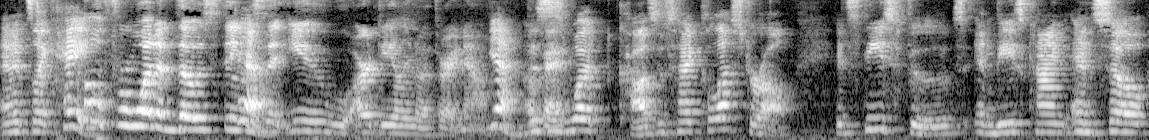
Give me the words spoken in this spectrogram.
and it's like, hey, Oh, for one of those things Yeah. that you are dealing with right now. yeah, this okay. is what causes high cholesterol. It's these foods and these kind, and so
